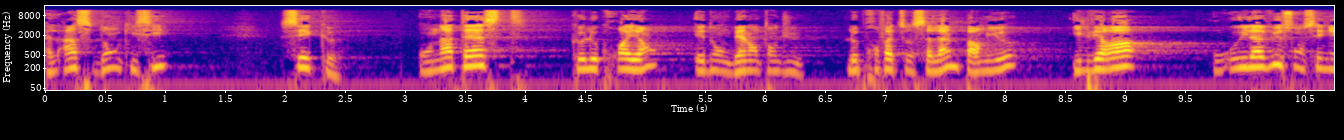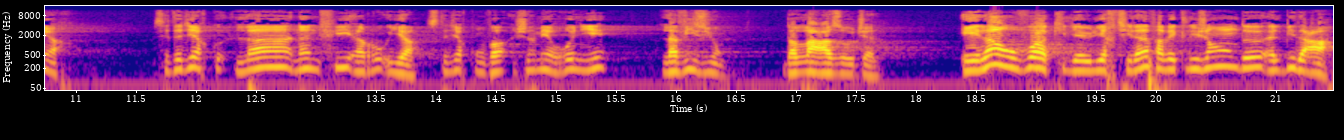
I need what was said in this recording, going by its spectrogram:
Al-asl donc ici, c'est que on atteste que le croyant, et donc bien entendu le prophète sallam parmi eux, il verra où il a vu son Seigneur. C'est-à-dire que la nanfi ar-ru'ya, c'est-à-dire qu'on va jamais renier la vision d'Allah Azzawajal. Et là, on voit qu'il y a eu l'irtilaf avec les gens de al-bid'a.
